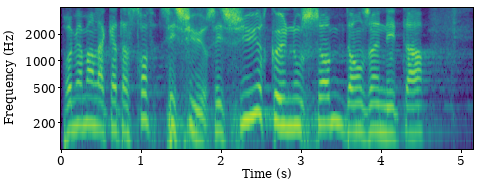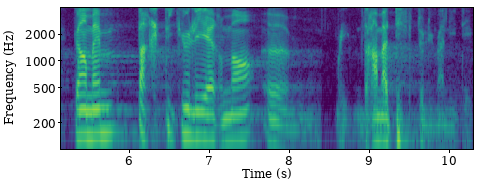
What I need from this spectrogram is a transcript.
Premièrement, la catastrophe, c'est sûr, c'est sûr que nous sommes dans un état quand même particulièrement euh, dramatique de l'humanité.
